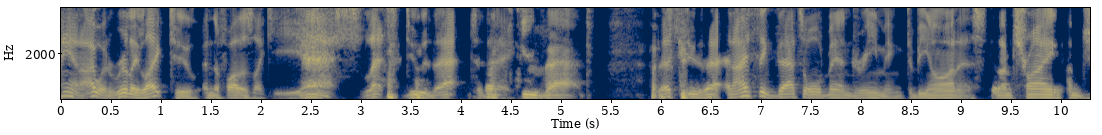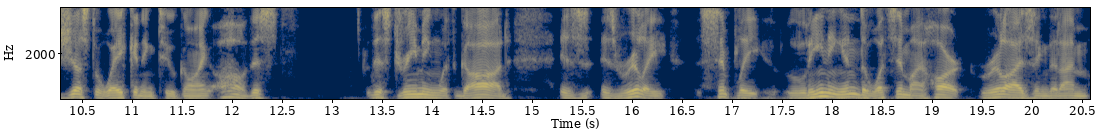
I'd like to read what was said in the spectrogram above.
man, I would really like to. And the father's like, yes, let's do that today. let's do that. Let's do that. And I think that's old man dreaming, to be honest. That I'm trying, I'm just awakening to going, oh, this this dreaming with God is is really simply leaning into what's in my heart, realizing that I'm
